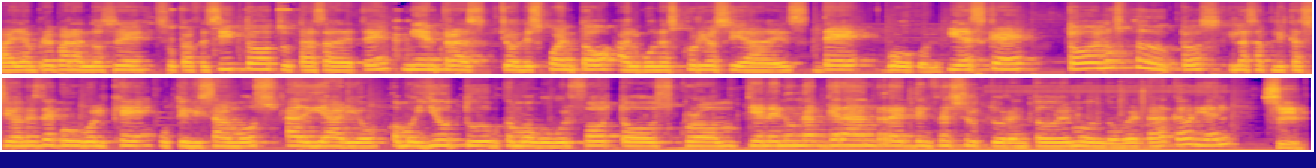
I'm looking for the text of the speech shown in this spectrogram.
vayan preparándose su cafecito, su taza de té, mientras yo les cuento algunas curiosidades de Google. Y es que todos los productos y las aplicaciones de Google que utilizamos a diario, como YouTube, como Google Fotos, Chrome, tienen una gran red de infraestructura en todo el mundo, ¿verdad, Gabriel? Sí,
